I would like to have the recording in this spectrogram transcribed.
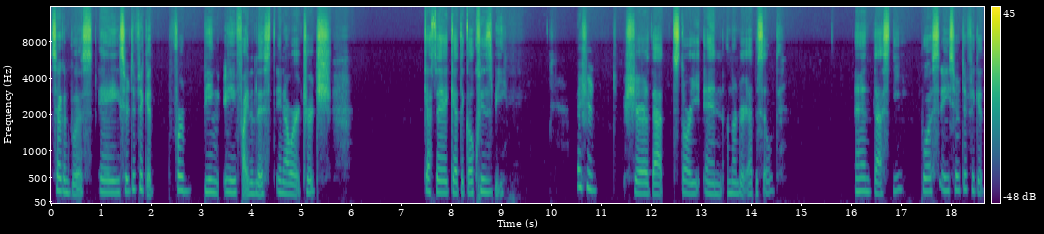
Second was a certificate for being a finalist in our church catechetical quiz bee. I should share that story in another episode. And lastly was a certificate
